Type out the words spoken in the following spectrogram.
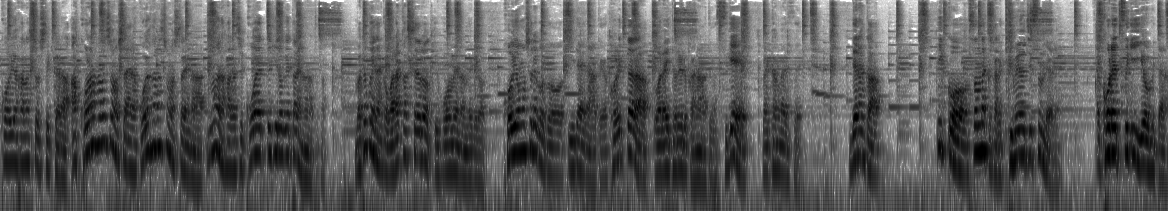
こういう話をしてきたらあこの話もしたいなこういう話もしたいな今の話こうやって広げたいなとか、まあ、特になんか笑かしてやろうっていう方面なんだけどこういう面白いことを言いたいなとかこれ言ったら笑い取れるかなとかすげえいっぱい考えてて。でなんか一個その中から決め打ちすんだよね。これ次言おうみたいな。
